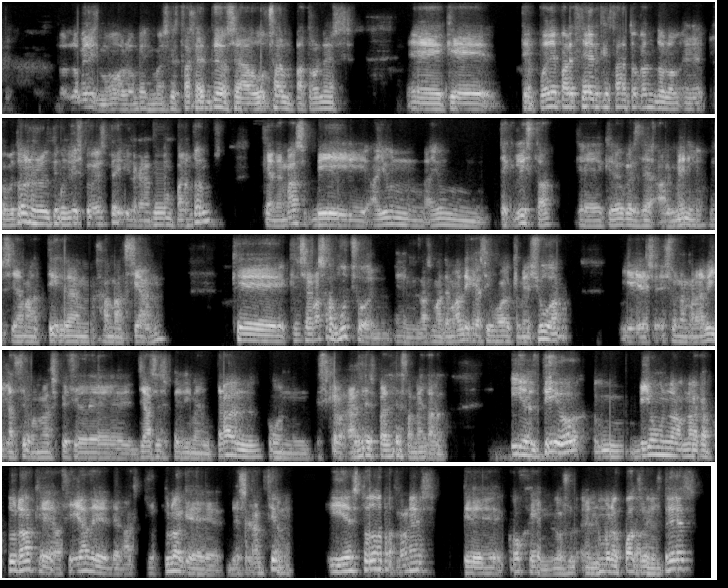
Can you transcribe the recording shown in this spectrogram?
lo mismo, lo mismo. Es que esta gente, o sea, usan patrones eh, que te puede parecer que están tocando, lo, eh, sobre todo en el último disco este y la canción Phantoms, que además vi, hay un, hay un teclista que creo que es de Armenio, que se llama Tigran Hamasyan, que, que se basa mucho en, en, las matemáticas igual que Meshuga, y es, es, una maravilla hacer una especie de jazz experimental, con, es que a veces parece hasta metal. Y el tío vi una, una captura que hacía de, de, la estructura que, de esa canción. Y es todo patrones que cogen los, el número 4 y el 3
